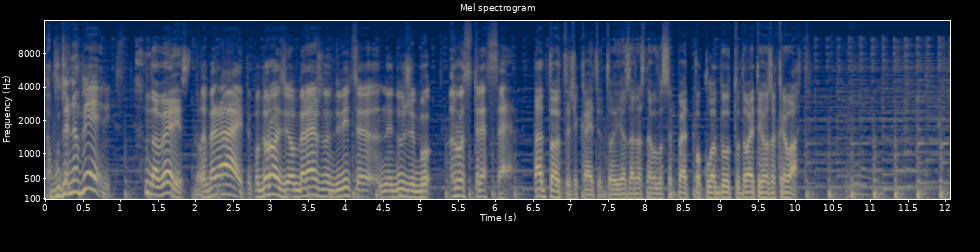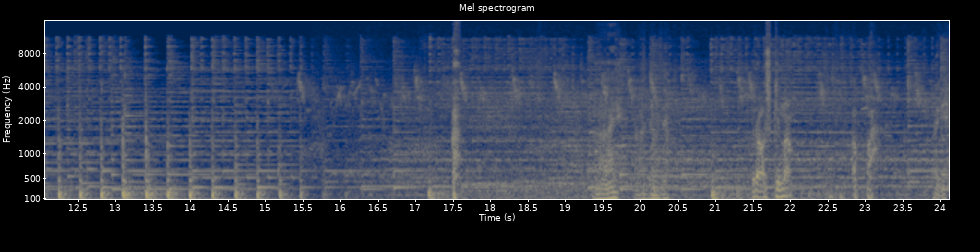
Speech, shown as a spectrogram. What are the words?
Та буде на виріст. На виріст. ну. Забирайте, по дорозі обережно, дивіться, не дуже, бо розтрясе. Та то, то чекайте, то я зараз на велосипед покладу, то давайте його закривати. Ай, давай, давай. Трошки нам. Опа. Ай.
